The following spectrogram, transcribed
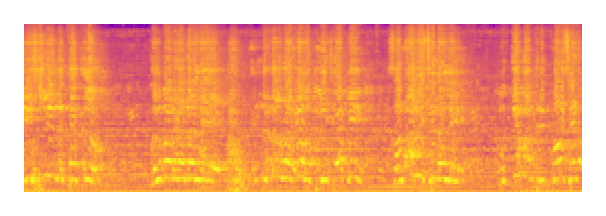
ಲಿಸ್ಟ್ನಿಂದ ತೆಗೆದು ಗುಲ್ಬರ್ಗದಲ್ಲಿ ಹಿಂದುಳಿದ ವರ್ಗ ಬಿಜೆಪಿ ಸಮಾವೇಶದಲ್ಲಿ ಮುಖ್ಯಮಂತ್ರಿ ಘೋಷಣೆ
